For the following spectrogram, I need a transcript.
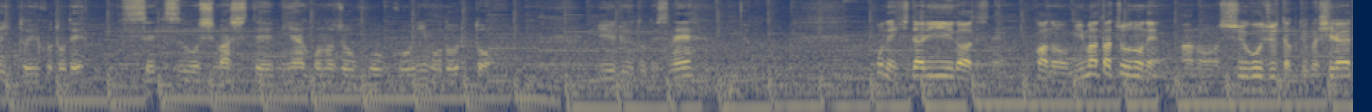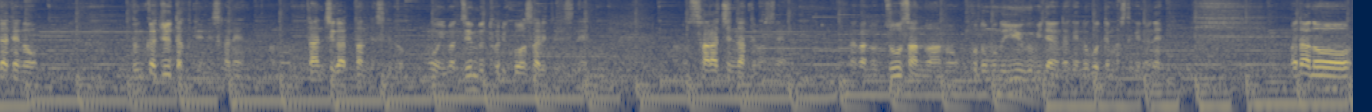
いということで右折をしまして都城方向に戻るというルートですね。ここね左側ですね。あの三股町のねあの集合住宅というか平屋建ての文化住宅っていうんですかね。あの団地があったんですけどもう今全部取り壊されてですねあの更地になってますね。なんかあのゾウさんのあの子供の遊具みたいなのだけ残ってましたけどね。またあの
